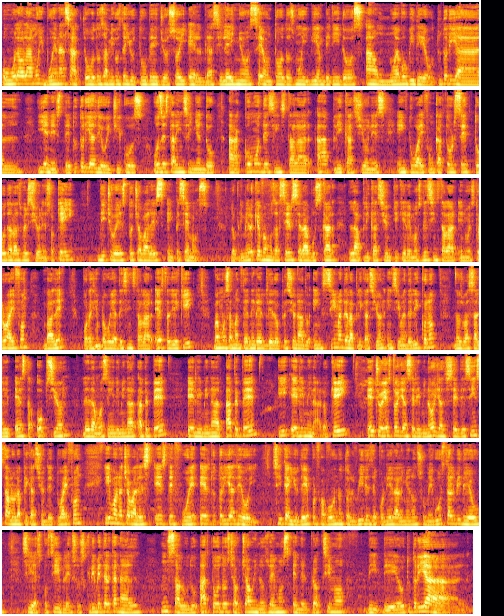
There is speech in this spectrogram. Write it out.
Hola, hola, muy buenas a todos amigos de YouTube, yo soy el brasileño, sean todos muy bienvenidos a un nuevo video tutorial y en este tutorial de hoy chicos os estaré enseñando a cómo desinstalar aplicaciones en tu iPhone 14 todas las versiones, ok? Dicho esto chavales, empecemos. Lo primero que vamos a hacer será buscar la aplicación que queremos desinstalar en nuestro iPhone, ¿vale? Por ejemplo, voy a desinstalar esta de aquí. Vamos a mantener el dedo presionado encima de la aplicación, encima del icono. Nos va a salir esta opción. Le damos en eliminar app, eliminar app y eliminar, ¿ok? Hecho esto, ya se eliminó, ya se desinstaló la aplicación de tu iPhone. Y bueno, chavales, este fue el tutorial de hoy. Si te ayudé, por favor no te olvides de poner al menos un me gusta al video. Si es posible, suscríbete al canal. Un saludo a todos, chao chao y nos vemos en el próximo video tutorial.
